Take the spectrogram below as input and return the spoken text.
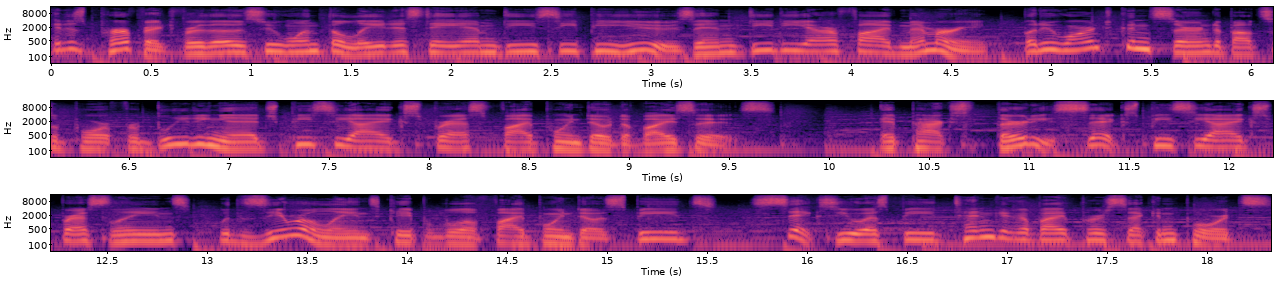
It is perfect for those who want the latest AMD CPUs and DDR5 memory, but who aren't concerned about support for bleeding-edge PCI Express 5.0 devices. It packs 36 PCI Express lanes with 0 lanes capable of 5.0 speeds, 6 USB 10GB per second ports,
